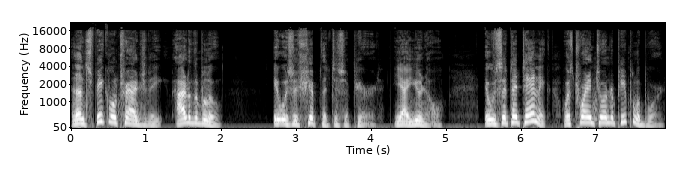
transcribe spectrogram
an unspeakable tragedy out of the blue. It was a ship that disappeared. Yeah, you know. It was the Titanic, with 2,200 people aboard.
